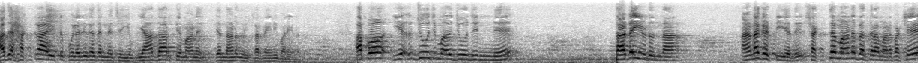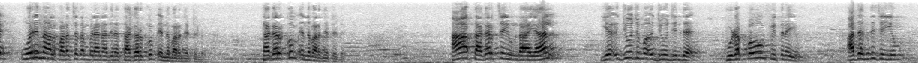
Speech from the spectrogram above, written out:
അത് ഹക്കായിട്ട് പുലരുക തന്നെ ചെയ്യും. യാഥാർത്ഥ്യമാണ് എന്നാണ് ദുൽഖർണൈനി പറയുന്നത്. അപ്പോ യജൂജ് മജൂജിന് തടയിടുന്ന അണകെട്ടിയത് ശക്തമാണ് ഭദ്രമാണ്. പക്ഷേ ഒരു നാൾ പടച്ച തമ്പുരാൻ അതിനെ തകർക്കും എന്ന് പറഞ്ഞിട്ടുണ്ട്. തകർക്കും എന്ന് പറഞ്ഞിട്ടുണ്ട്. ആ തകർച്ചയുണ്ടായാൽ യജൂജ് മജൂജിന്റെ കുഴപ്പവും ഫിത്തനയും അതെന്ത് ചെയ്യും?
